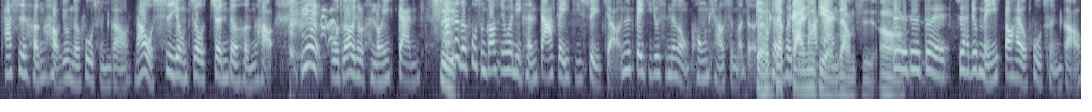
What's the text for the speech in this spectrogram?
它是很好用的护唇膏，然后我试用之后真的很好，因为我主要就很容易干。是。它那个护唇膏是因为你可能搭飞机睡觉，因为飞机就是那种空调什么的，对，比较干一点这样子，嗯，对对对，所以它就每一包还有护唇膏，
